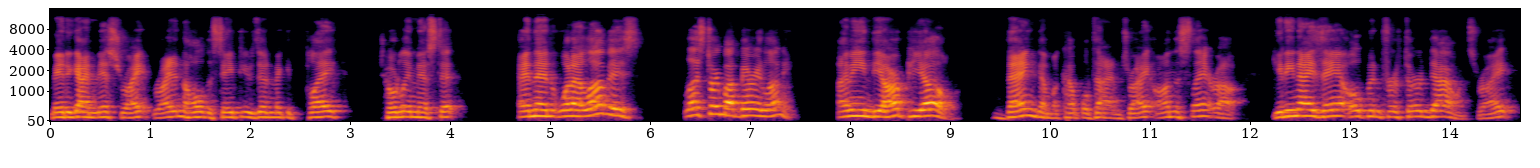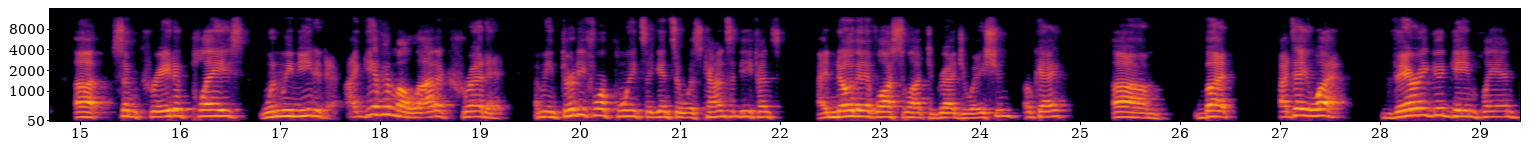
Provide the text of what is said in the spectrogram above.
Made a guy miss right, right in the hole. The safety was there to make a play. Totally missed it. And then what I love is let's talk about Barry Lunney. I mean, the RPO banged them a couple times, right? On the slant route, getting Isaiah open for third downs, right? Uh, some creative plays when we needed it. I give him a lot of credit. I mean, 34 points against a Wisconsin defense. I know they've lost a lot to graduation. Okay. Um, but I tell you what, very good game plan.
